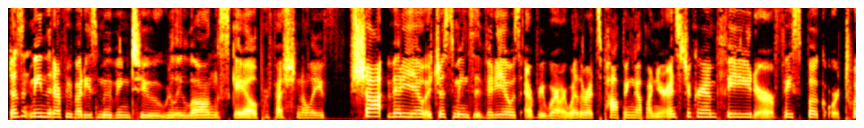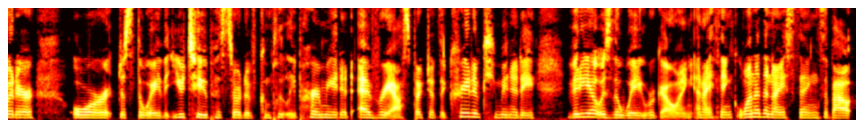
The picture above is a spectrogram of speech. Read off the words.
Doesn't mean that everybody's moving to really long scale, professionally shot video. It just means that video is everywhere, whether it's popping up on your Instagram feed or Facebook or Twitter, or just the way that YouTube has sort of completely permeated every aspect of the creative community. Video is the way we're going. And I think one of the nice things about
